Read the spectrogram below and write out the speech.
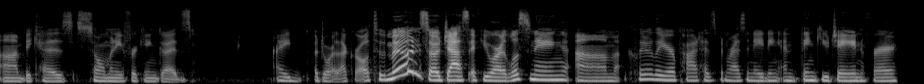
um, because so many freaking goods. I adore that girl to the moon. So, Jess, if you are listening, um, clearly your pod has been resonating. And thank you, Jane, for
